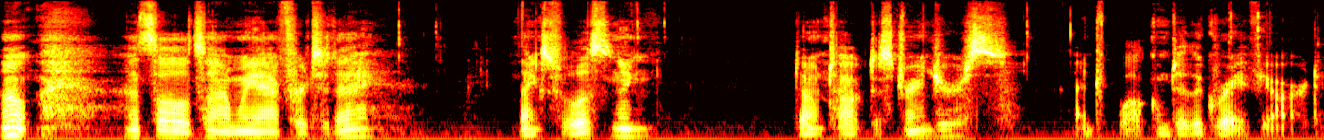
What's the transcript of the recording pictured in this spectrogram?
Well, that's all the time we have for today. Thanks for listening. Don't talk to strangers, and welcome to the graveyard.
